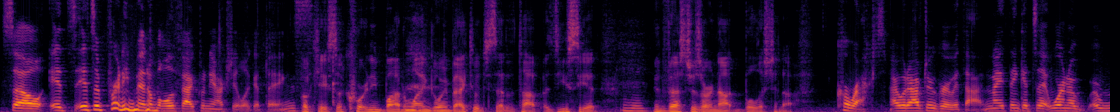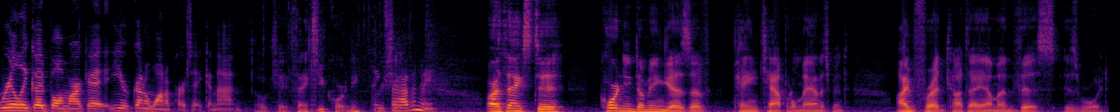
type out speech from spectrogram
So it's it's a pretty minimal effect when you actually look at things. Okay, so Courtney, bottom line, going back to what you said at the top, as you see it, mm -hmm. investors are not bullish enough. Correct. I would have to agree with that. And I think it's a, we're in a, a really good bull market. You're going to want to partake in that. Okay, thank you, Courtney. Thanks Appreciate for having it. me. Our thanks to Courtney Dominguez of Payne Capital Management. I'm Fred Katayama, and this is Reuters.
